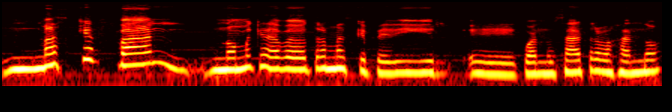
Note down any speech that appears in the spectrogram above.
más que fan, no me quedaba otra más que pedir eh, cuando estaba trabajando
